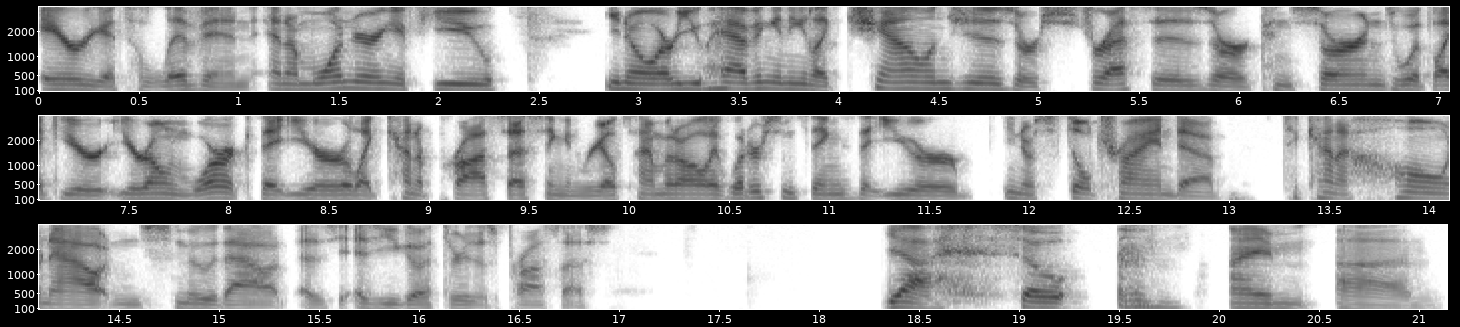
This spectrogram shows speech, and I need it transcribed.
area to live in. And i'm wondering if you you know are you having any like challenges or stresses or concerns with like your your own work that you're like kind of processing in real time at all? Like what are some things that you're you know still trying to to kind of hone out and smooth out as as you go through this process? Yeah so i'm um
